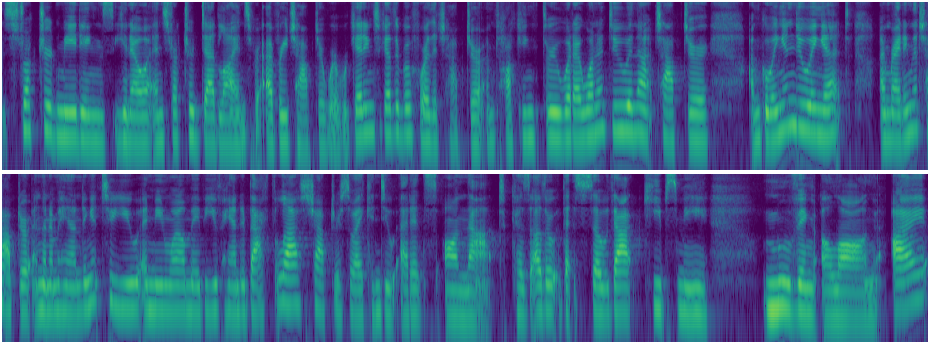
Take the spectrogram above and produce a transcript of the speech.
structured meetings, you know, and structured deadlines for every chapter where we're getting together before the chapter. I'm talking through what I want to do in that chapter. I'm going and doing it. I'm writing the chapter and then I'm handing it to you. And meanwhile, maybe you've handed back the last chapter so I can do edits on that because other that so that keeps me moving along. I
